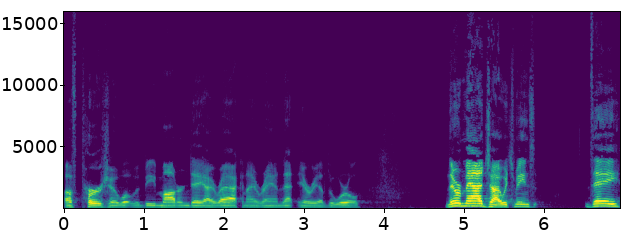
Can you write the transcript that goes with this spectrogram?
of Persia, what would be modern day Iraq and Iran, that area of the world. And they were magi, which means they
